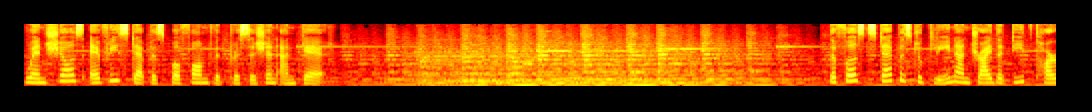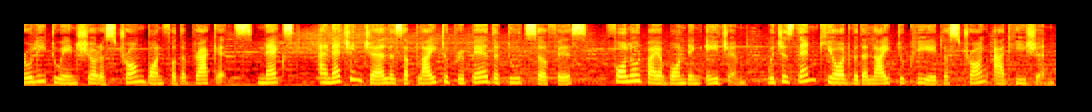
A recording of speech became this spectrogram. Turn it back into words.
who ensures every step is performed with precision and care. The first step is to clean and dry the teeth thoroughly to ensure a strong bond for the brackets. Next, an etching gel is applied to prepare the tooth surface, followed by a bonding agent, which is then cured with a light to create a strong adhesion.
